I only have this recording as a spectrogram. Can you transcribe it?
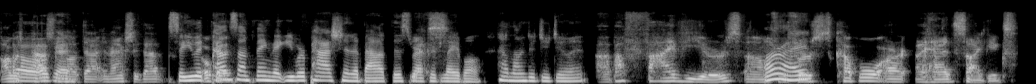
I was oh, passionate okay. about that, and actually that. So you had okay. found something that you were passionate about. This yes. record label. How long did you do it? Uh, about five years. Um, All right. The first couple, are I had side gigs,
